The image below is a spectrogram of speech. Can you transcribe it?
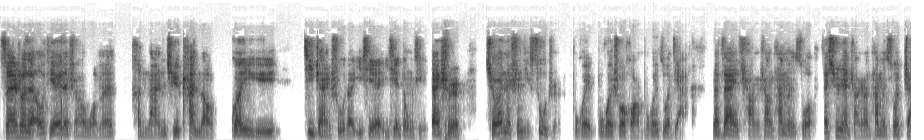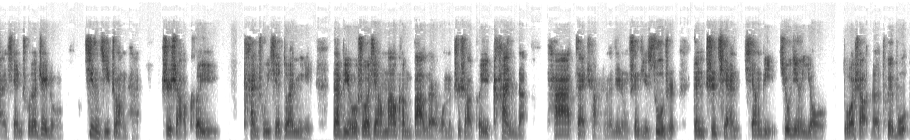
虽然说在 OTA 的时候，我们很难去看到关于技战术的一些一些东西，但是球员的身体素质不会不会说谎，不会作假。那在场上，他们所在训练场上，他们所展现出的这种竞技状态，至少可以看出一些端倪。那比如说像 Malcolm Butler，我们至少可以看的他在场上的这种身体素质，跟之前相比，究竟有多少的退步？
